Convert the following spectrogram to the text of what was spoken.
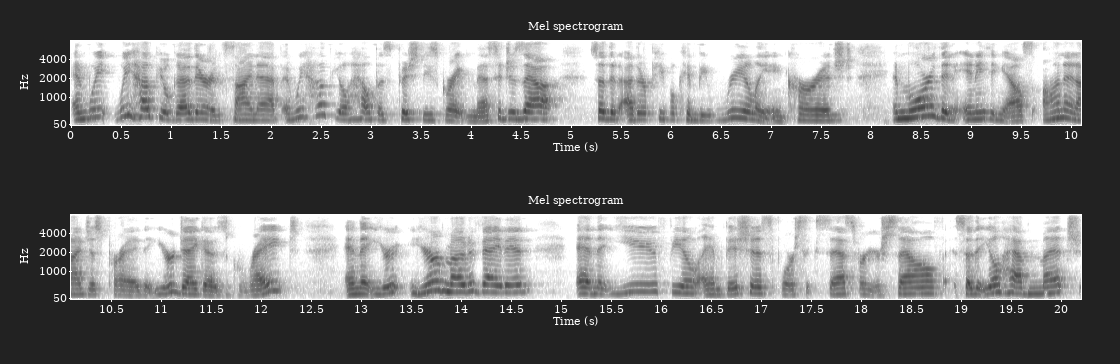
And we, we hope you'll go there and sign up, and we hope you'll help us push these great messages out so that other people can be really encouraged. And more than anything else, Anna and I just pray that your day goes great and that you're you're motivated and that you feel ambitious for success for yourself so that you'll have much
